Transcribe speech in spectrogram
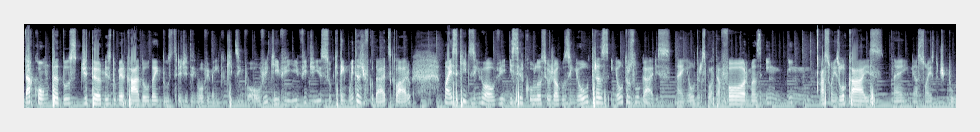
dar conta dos ditames do mercado ou da indústria de desenvolvimento que desenvolve, que vive disso, que tem muitas dificuldades, claro, mas que desenvolve e circula os seus jogos em outras, em outros lugares, né, em outras plataformas, em, em ações locais, né, em ações do tipo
